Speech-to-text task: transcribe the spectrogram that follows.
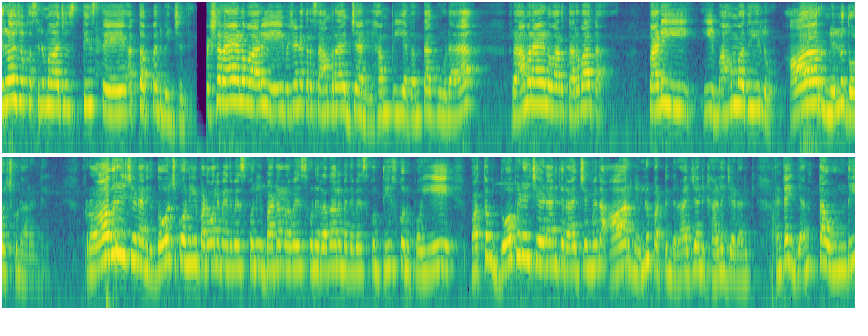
ఈరోజు ఒక సినిమా చూసి తీస్తే అది తప్పనిపించింది. కృష్ణరాయల వారి విజయనగర సామ్రాజ్యాన్ని హంపి అదంతా కూడా రామరాయల వారి తర్వాత పడి ఈ మహమ్మదీయులు ఆరు నెలలు దోచుకున్నారండి. రాబరీ చేయడానికి దోచుకొని పడవల మీద వేసుకొని బండల్లో వేసుకొని రథాల మీద వేసుకొని తీసుకొని పోయి మొత్తం దోపిడీ చేయడానికి రాజ్యం మీద ఆరు నెలలు పట్టింది రాజ్యాన్ని ఖాళీ చేయడానికి. అంటే ఎంత ఉంది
